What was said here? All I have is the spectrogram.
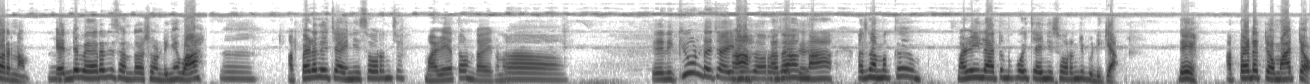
ഒരെണ്ണം. എന്റെ വേറൊരു സന്തോഷം ഉണ്ട് ഞാൻ വാ അപ്പയുടെ ചൈനീസ് ഓറഞ്ച്. മഴയത്തോ ഉണ്ടായിരിക്കണം എനിക്കും ഉണ്ട് ചൈനീസ് ഓറഞ്ച് അത് നമുക്ക് മഴയില്ലാത്തപ്പോ പോയി ചൈനീസ് ഓറഞ്ച് പിടിക്കാം. ദേ അപ്പയുടെ ടൊമാറ്റോ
